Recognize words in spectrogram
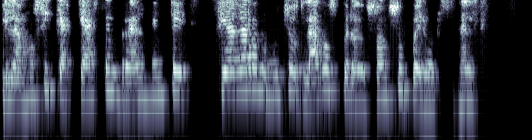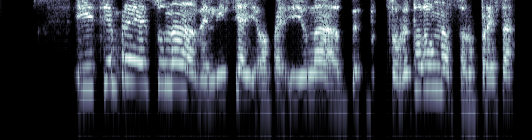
y la música que hacen realmente se agarra de muchos lados, pero son súper originales. Y siempre es una delicia y una, sobre todo una sorpresa,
